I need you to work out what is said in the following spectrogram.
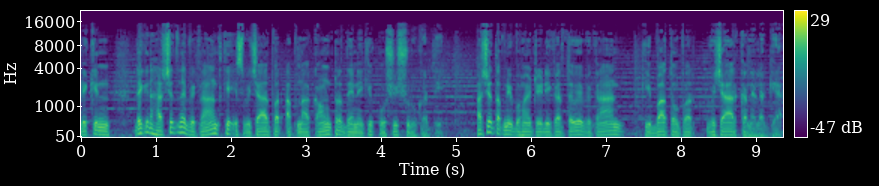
लेकिन लेकिन हर्षित ने विक्रांत के इस विचार पर अपना काउंटर देने की कोशिश शुरू कर दी। हर्षित अपनी बुहें टेढ़ी करते हुए विक्रांत की बातों पर विचार करने लग गया।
